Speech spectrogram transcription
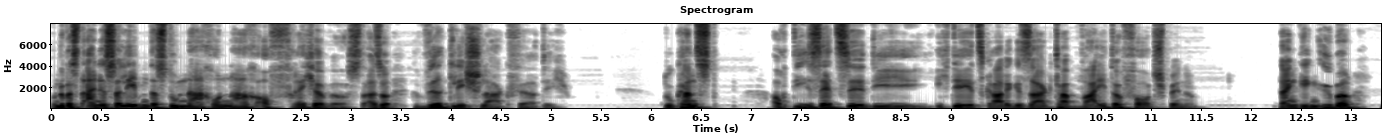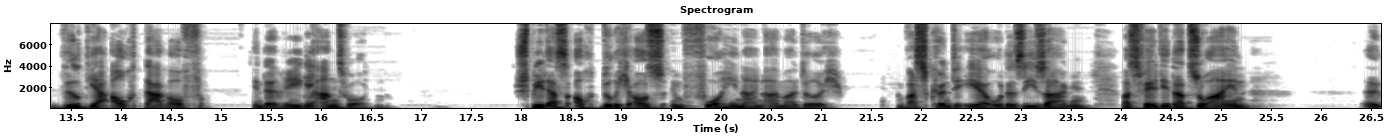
und du wirst eines erleben, dass du nach und nach auch frecher wirst, also wirklich schlagfertig. Du kannst auch die Sätze, die ich dir jetzt gerade gesagt habe, weiter fortspinnen. Dein Gegenüber wird ja auch darauf in der Regel antworten. Spiel das auch durchaus im Vorhinein einmal durch. Was könnte er oder sie sagen? Was fällt dir dazu ein? Äh,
